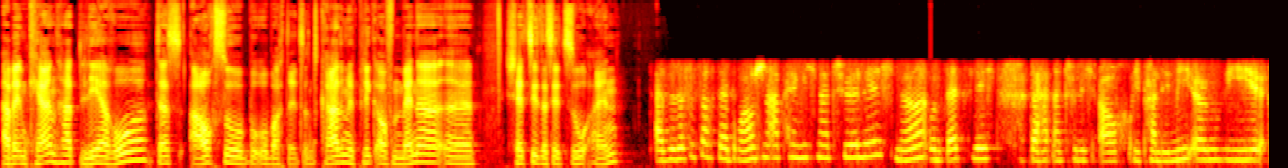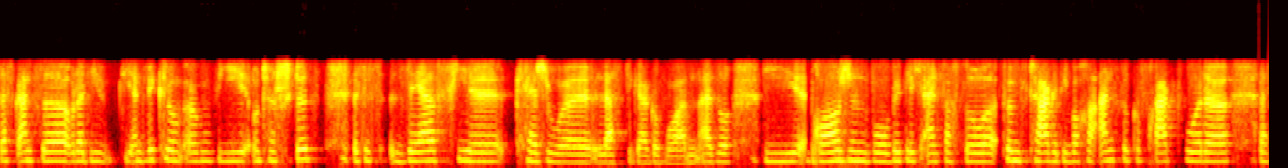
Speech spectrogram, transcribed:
Aber im Kern hat Lea Rohr das auch so beobachtet. Und gerade mit Blick auf Männer äh, schätzt sie das jetzt so ein? Also das ist auch sehr branchenabhängig natürlich. Ne? Grundsätzlich, da hat natürlich auch die Pandemie irgendwie das Ganze oder die, die Entwicklung irgendwie unterstützt. Es ist sehr viel casual-lastiger geworden. Also die Branchen, wo wirklich einfach so fünf Tage die Woche Anzug gefragt wurde, das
